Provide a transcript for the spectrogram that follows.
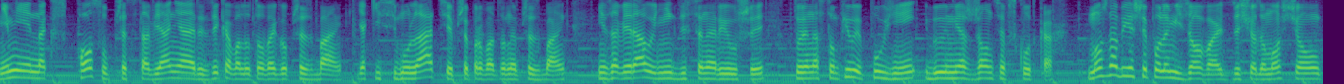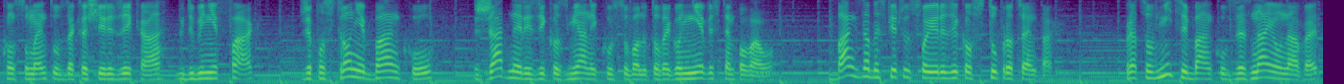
Niemniej jednak sposób przedstawiania ryzyka walutowego przez bank, jak i symulacje przeprowadzone przez bank nie zawierały nigdy scenariuszy, które nastąpiły później i były miażdżące w skutkach. Można by jeszcze polemizować ze świadomością konsumentów w zakresie ryzyka, gdyby nie fakt, że po stronie banku żadne ryzyko zmiany kursu walutowego nie występowało. Bank zabezpieczył swoje ryzyko w 100%. Pracownicy banków zeznają nawet,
